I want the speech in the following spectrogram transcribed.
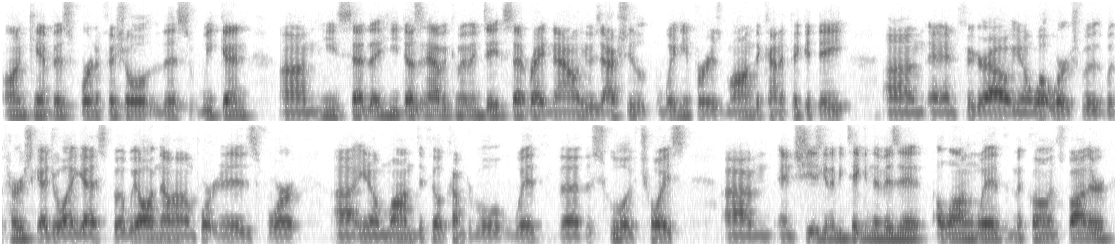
on campus for an official this weekend. Um, he said that he doesn't have a commitment date set right now. He was actually waiting for his mom to kind of pick a date um, and, and, figure out, you know, what works with with her schedule, I guess. But we all know how important it is for, uh, you know, mom to feel comfortable with the the school of choice. Um, and she's going to be taking the visit along with McClellan's father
